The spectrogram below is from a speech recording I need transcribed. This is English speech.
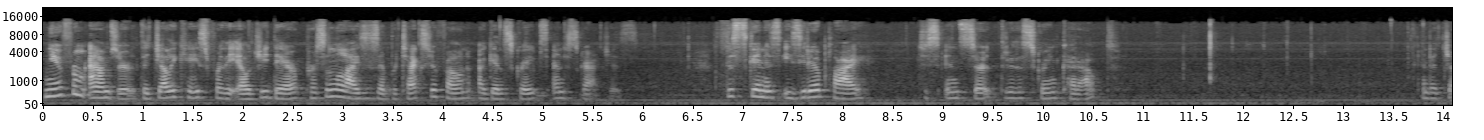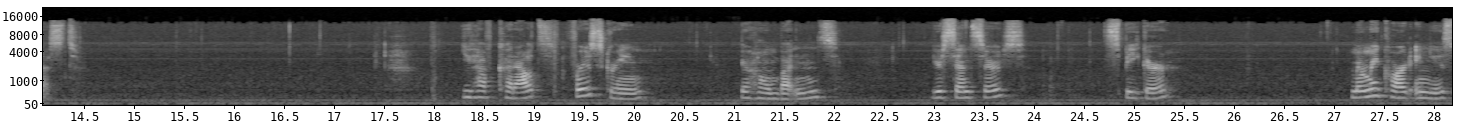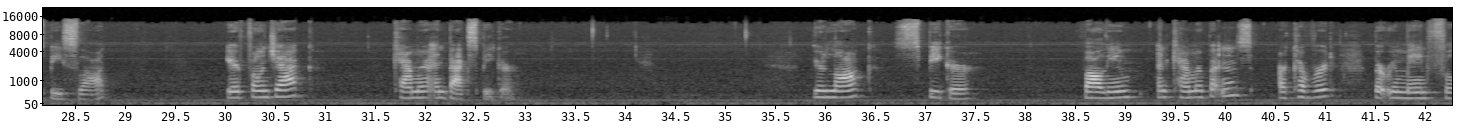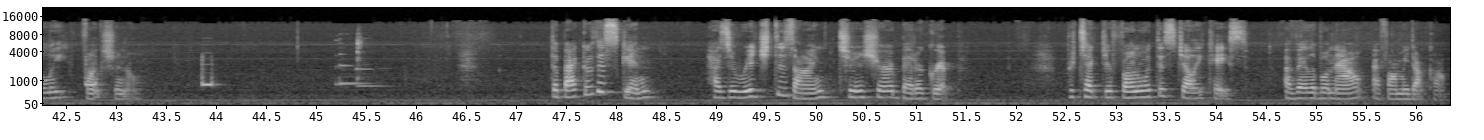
New from Amzer, the jelly case for the LG Dare personalizes and protects your phone against scrapes and scratches. This skin is easy to apply. Just insert through the screen cutout and adjust. You have cutouts for your screen, your home buttons, your sensors, speaker, memory card and USB slot, earphone jack, camera and back speaker. Your lock, speaker, volume, and camera buttons are covered but remain fully functional. The back of the skin has a ridge design to ensure a better grip. Protect your phone with this jelly case. Available now at Fommy.com.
